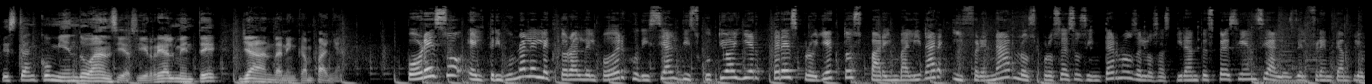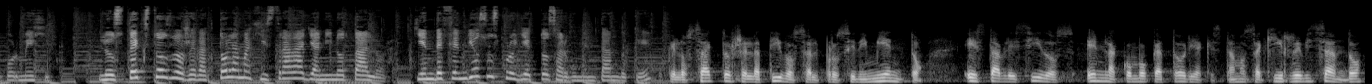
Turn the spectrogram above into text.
están comiendo ansias y realmente ya andan en campaña. Por eso, el Tribunal Electoral del Poder Judicial discutió ayer tres proyectos para invalidar y frenar los procesos internos de los aspirantes presidenciales del Frente Amplio por México. Los textos los redactó la magistrada Yanino Talor, quien defendió sus proyectos argumentando que, que los actos relativos al procedimiento establecidos en la convocatoria que estamos aquí revisando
